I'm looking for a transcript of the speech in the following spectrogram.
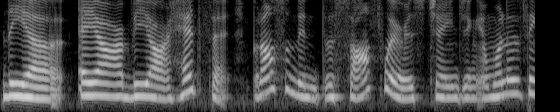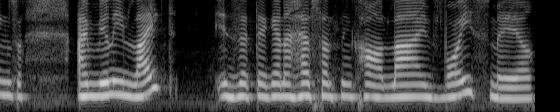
the uh, AR VR headset, but also the the software is changing. And one of the things I really liked is that they're gonna have something called live voicemail,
